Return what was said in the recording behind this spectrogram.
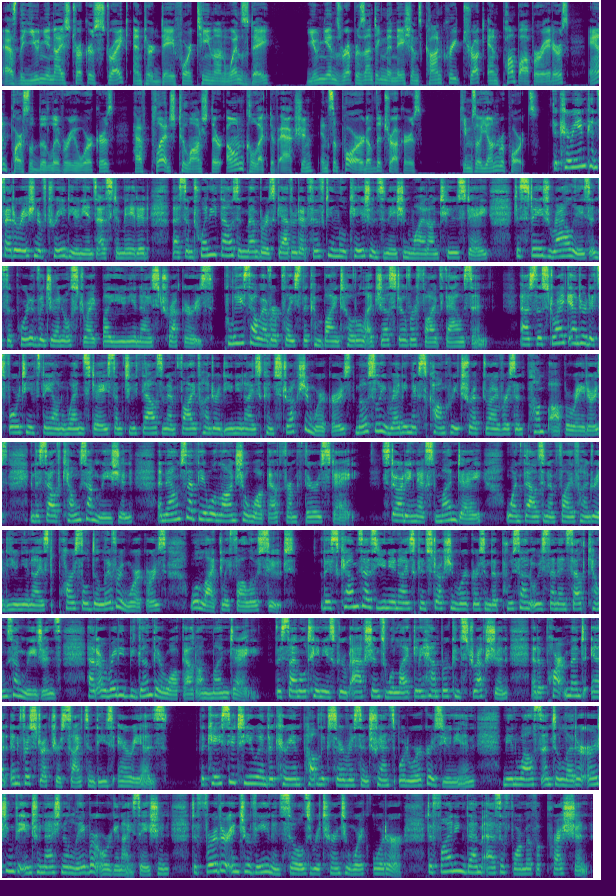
As the unionized truckers' strike entered day 14 on Wednesday, unions representing the nation's concrete truck and pump operators and parcel delivery workers have pledged to launch their own collective action in support of the truckers. Kim So-yeon reports. The Korean Confederation of Trade Unions estimated that some 20,000 members gathered at 15 locations nationwide on Tuesday to stage rallies in support of a general strike by unionized truckers. Police, however, placed the combined total at just over 5,000. As the strike entered its 14th day on Wednesday, some 2,500 unionized construction workers, mostly ready-mix concrete truck drivers and pump operators in the South Gyeongsang region, announced that they will launch a walkout from Thursday. Starting next Monday, 1,500 unionized parcel delivery workers will likely follow suit. This comes as unionized construction workers in the Busan, Ulsan, and South Gyeongsang regions had already begun their walkout on Monday. The simultaneous group actions will likely hamper construction at apartment and infrastructure sites in these areas. The KCTU and the Korean Public Service and Transport Workers Union meanwhile sent a letter urging the International Labor Organization to further intervene in Seoul's return to work order, defining them as a form of oppression.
